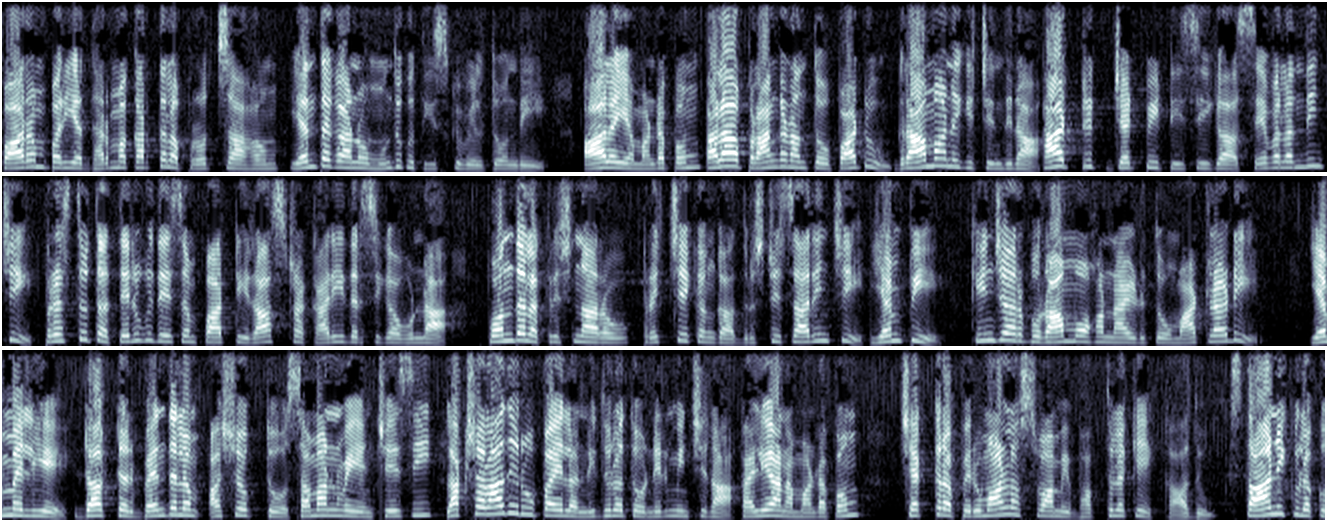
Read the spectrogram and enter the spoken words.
పారంపర్య ధర్మకర్తల ప్రోత్సాహం ఎంతగానో ముందుకు తీసుకువెళ్తోంది. ఆలయ మండపం కళా ప్రాంగణంతో పాటు గ్రామానికి చెందిన హ్యాట్రిక్ జడ్పీటీసీగా సేవలందించి ప్రస్తుత తెలుగుదేశం పార్టీ రాష్ట్ర కార్యదర్శిగా ఉన్న పొందల కృష్ణారావు ప్రత్యేకంగా దృష్టి సారించి ఎంపీ కింజారపు రామ్మోహన్ నాయుడుతో మాట్లాడి ఎమ్మెల్యే డాక్టర్ బెందలం అశోక్తో సమన్వయం చేసి లక్షలాది రూపాయల నిధులతో నిర్మించిన కళ్యాణ మండపం చక్ర పెరుమాళ్ళ స్వామి భక్తులకే కాదు స్థానికులకు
